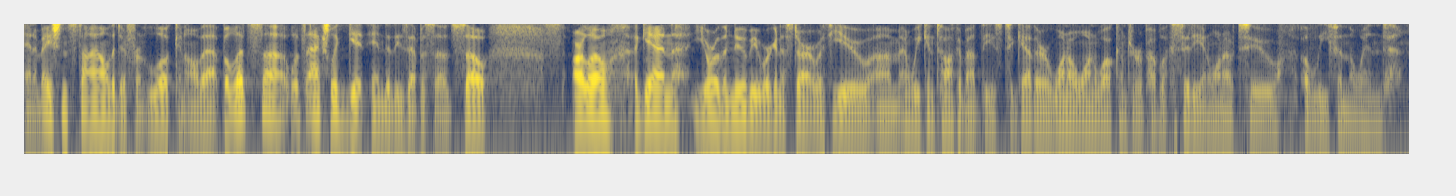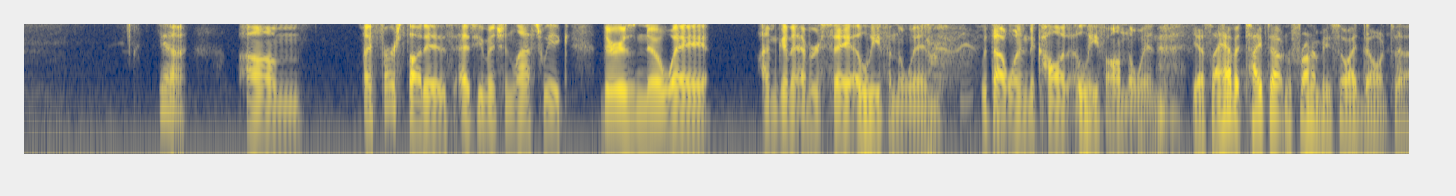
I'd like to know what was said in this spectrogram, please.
animation style, the different look, and all that. But let's uh, let's actually get into these episodes. So. Arlo, again, you're the newbie. We're going to start with you, um, and we can talk about these together. 101, Welcome to Republic City, and 102, A Leaf in the Wind. Yeah. Um, my first thought is, as you mentioned last week, there is no way I'm going to ever say a leaf in the wind without wanting to call it a leaf on the wind. Yes, I have it typed out in front of me, so I don't. Uh...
